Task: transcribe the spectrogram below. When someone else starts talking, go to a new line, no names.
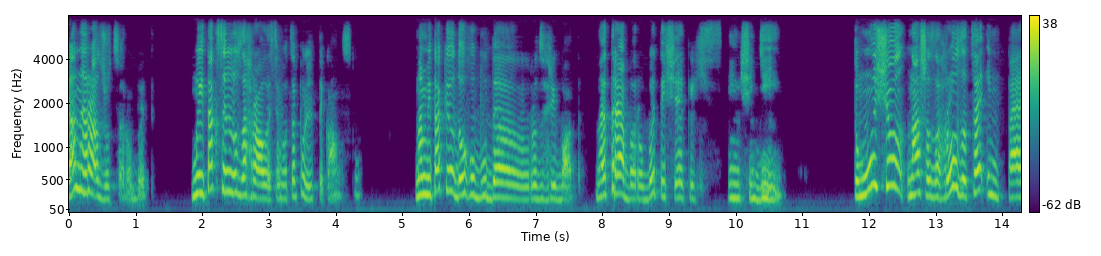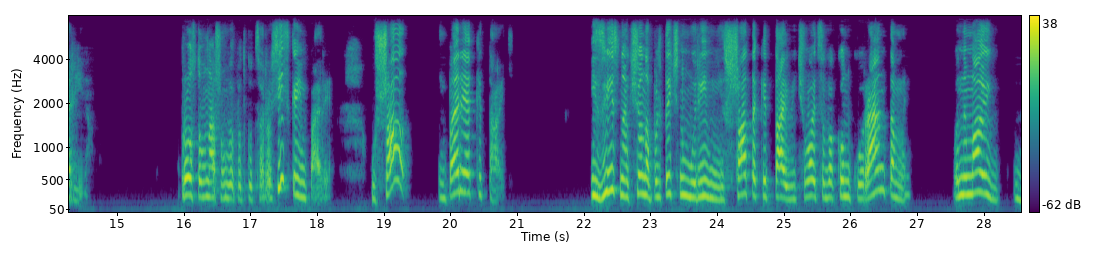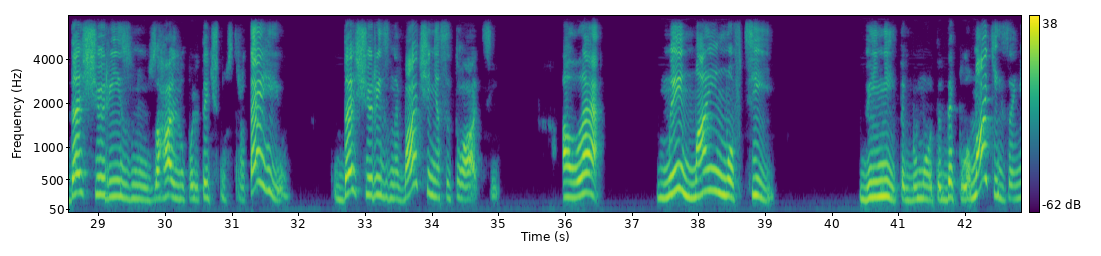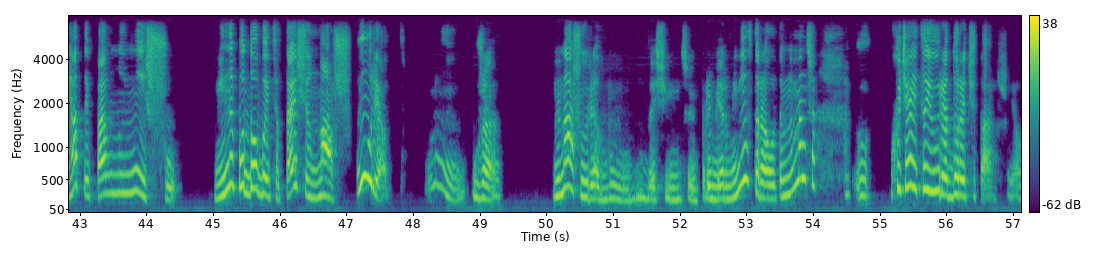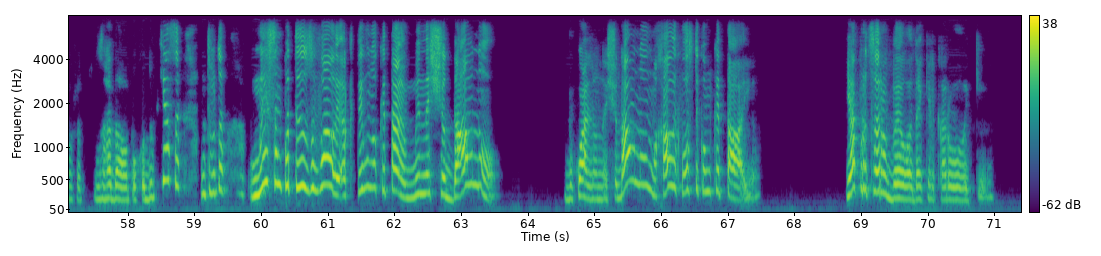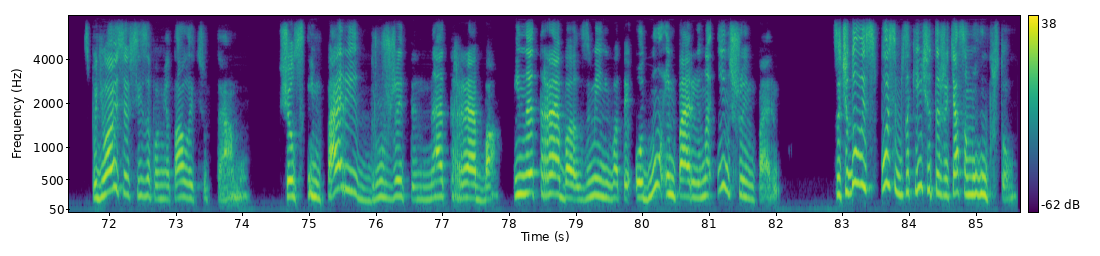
Я не раджу це робити. Ми і так сильно загралися в оце політиканство. Нам і так його довго буде розгрібати. Не треба робити ще якісь інші дії. Тому що наша загроза це імперія. Просто в нашому випадку це Російська імперія. У США імперія Китай. І, звісно, якщо на політичному рівні США та Китай відчувають себе конкурентами, вони мають дещо різну загальну політичну стратегію, дещо різне бачення ситуації. Але ми маємо в цій війні, так би мовити, дипломатії зайняти певну нішу. Мені не подобається те, що наш уряд, ну, уже не наш уряд був дещо інший прем'єр-міністр, але тим не менше, хоча і цей уряд, до речі, теж, я вже згадала по ходу п'єси. Ну, тобто, ми симпатизували активно Китаю. Ми нещодавно, буквально нещодавно, махали хвостиком Китаю. Я про це робила декілька роликів. Сподіваюся, всі запам'ятали цю тему. Що з імперією дружити не треба. І не треба змінювати одну імперію на іншу імперію. Це чудовий спосіб закінчити життя самогубством.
